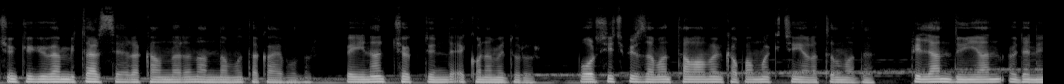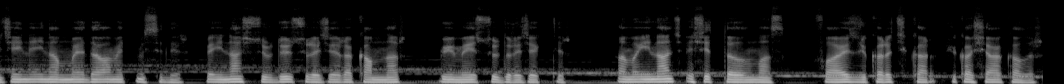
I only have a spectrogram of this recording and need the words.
Çünkü güven biterse rakamların anlamı da kaybolur ve inanç çöktüğünde ekonomi durur. Borç hiçbir zaman tamamen kapanmak için yaratılmadı. Plan dünyanın ödeneceğine inanmaya devam etmesidir ve inanç sürdüğü sürece rakamlar büyümeyi sürdürecektir. Ama inanç eşit dağılmaz. Faiz yukarı çıkar, yük aşağı kalır.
